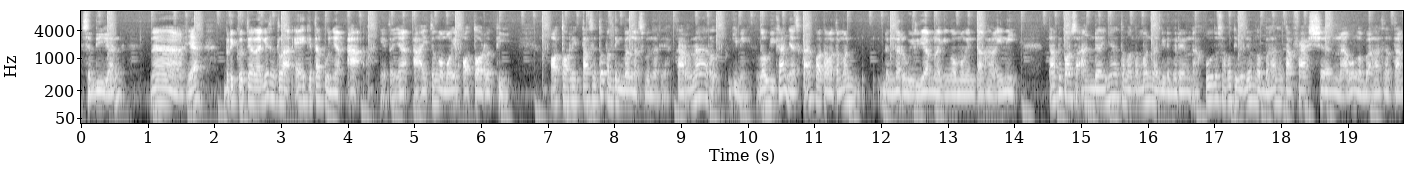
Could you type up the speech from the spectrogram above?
Sedih kan? Nah ya berikutnya lagi setelah E kita punya A gitu ya. A itu ngomongin authority otoritas itu penting banget sebenarnya karena gini logikanya sekarang kalau teman-teman dengar William lagi ngomongin tentang hal ini tapi kalau seandainya teman-teman lagi dengerin aku terus aku tiba-tiba ngebahas tentang fashion nah, aku ngebahas tentang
